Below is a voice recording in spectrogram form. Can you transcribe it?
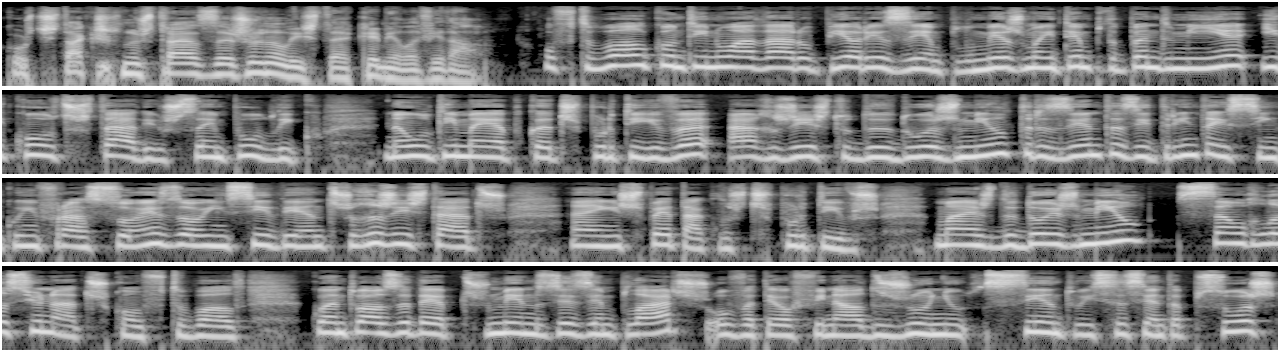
com os destaques que nos traz a jornalista Camila Vidal. O futebol continua a dar o pior exemplo, mesmo em tempo de pandemia e com os estádios sem público. Na última época desportiva, há registro de 2.335 infrações ou incidentes registados em espetáculos desportivos. Mais de 2.000 são relacionados com futebol. Quanto aos adeptos menos exemplares, houve até ao final de junho 160 pessoas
